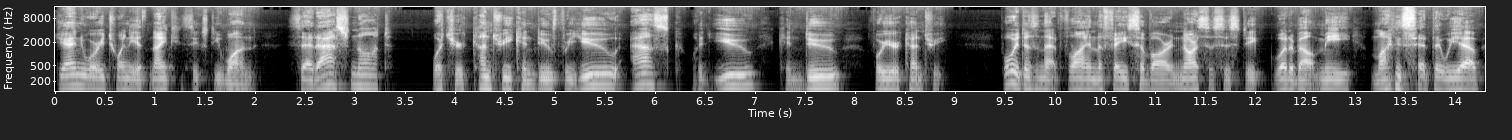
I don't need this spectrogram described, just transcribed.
January 20th, 1961, said, Ask not what your country can do for you, ask what you can do for your country. Boy, doesn't that fly in the face of our narcissistic, what about me mindset that we have.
